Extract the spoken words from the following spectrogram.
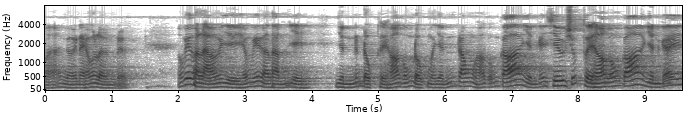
Mà người này không lường được. Không biết họ làm cái gì, không biết họ thành cái gì. Nhìn nó đục thì họ cũng đục mà nhìn trong họ cũng có. Nhìn cái siêu xuất thì họ cũng có. Nhìn cái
